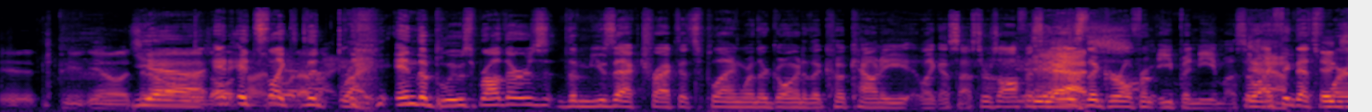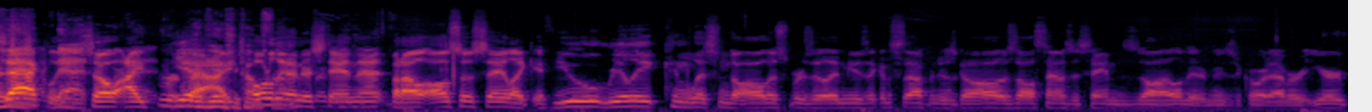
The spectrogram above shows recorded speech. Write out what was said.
It, you know, it's yeah, and it's time like the. Right. in the Blues Brothers, the music track that's playing when they're going to the Cook County like assessor's oh, office Yes. is the girl from Ipanema. So I think that's where that- exactly. that, so I re- yeah, I totally from. understand that, but I'll also say like if you really can listen to all this Brazilian music and stuff and just go, oh, this all sounds the same. This is all elevator music or whatever. You're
